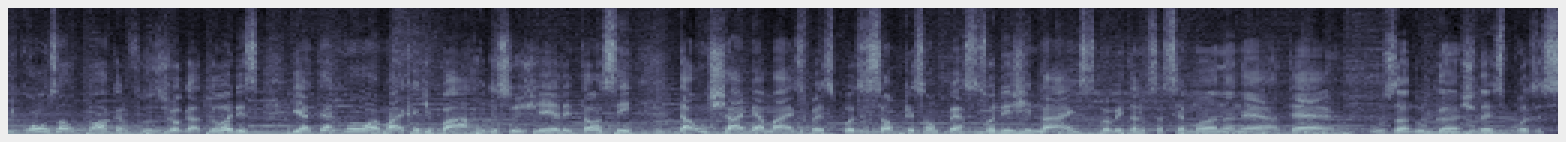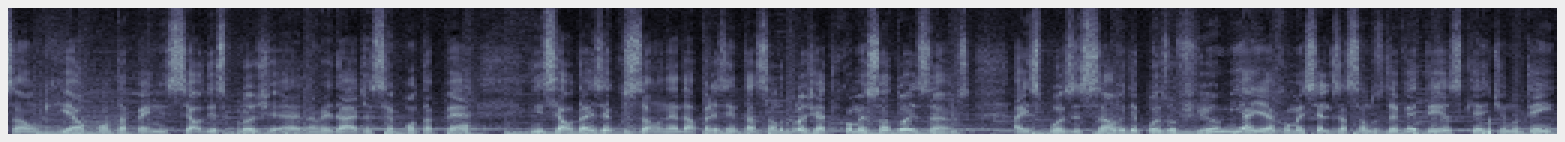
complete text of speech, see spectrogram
e com os autógrafos dos jogadores e até com a marca de barro, de sujeira. Então assim, dá um charme a mais para a exposição porque são peças originais, aproveitando essa semana, né, até usando o gancho da exposição, que é o pontapé inicial desse projeto. É, na verdade, assim, o pontapé inicial da execução, né, da apresentação do projeto que começou há dois anos. A exposição e depois o filme e aí a comercialização dos DVDs, que a gente não tem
